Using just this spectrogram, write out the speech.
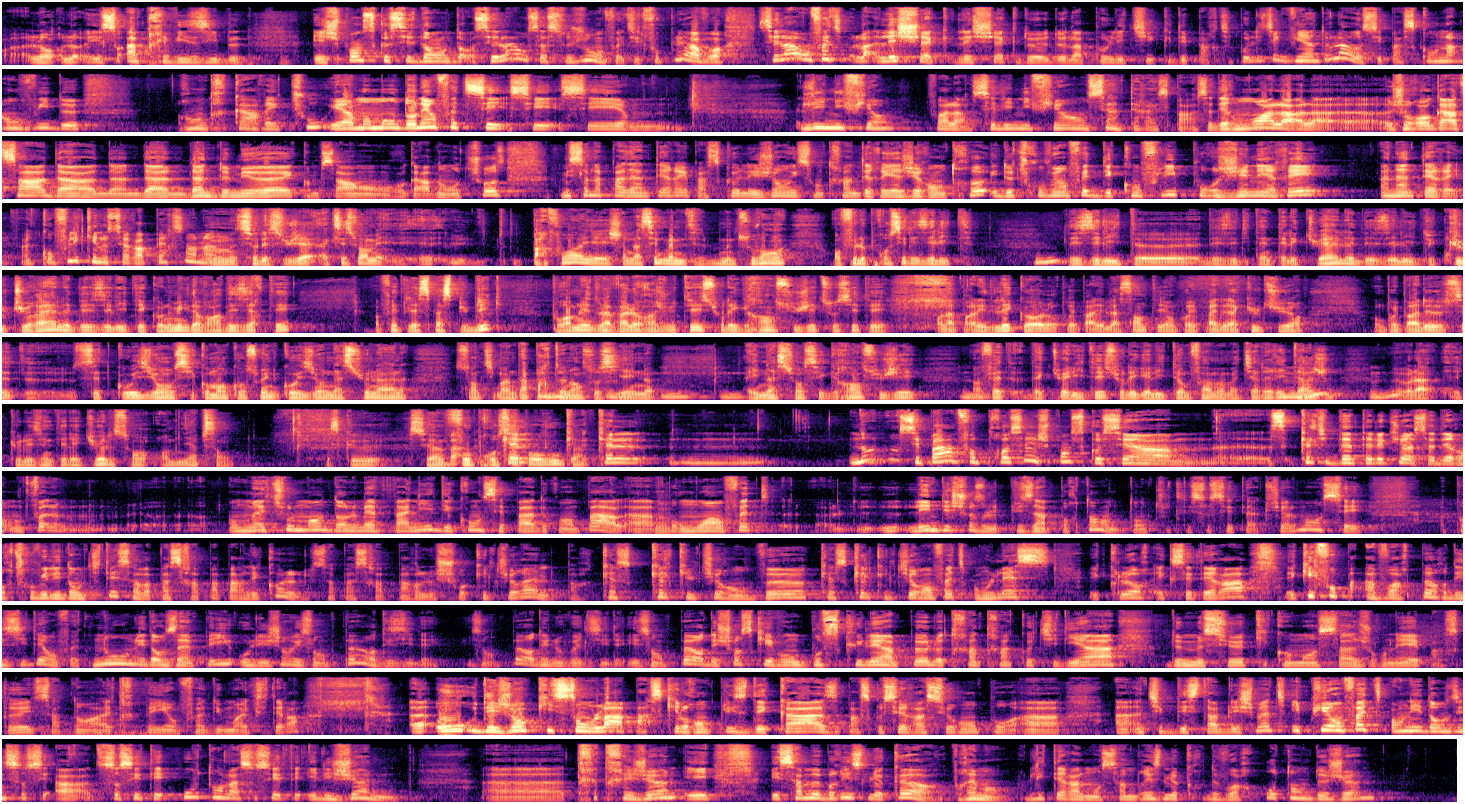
ils sont imprévisibles. Et je pense que c'est dans, c'est là où ça se joue en fait. Il faut plus avoir. C'est là en fait l'échec, l'échec de, de la politique, des partis politiques vient de là aussi parce qu'on a envie de rendre carré tout. Et à un moment donné, en fait, c'est c'est c'est euh, lignifiant Voilà, c'est lignifiant, on s'intéresse pas. C'est-à-dire moi, là, là, je regarde ça d'un demi-œil, comme ça, en regardant autre chose, mais ça n'a pas d'intérêt parce que les gens, ils sont en train de réagir entre eux et de trouver en fait des conflits pour générer un intérêt, un conflit qui ne sert à personne. Hein. Sur les sujets accessoires, mais euh, parfois, y a même, même souvent, hein, on fait le procès des élites. Mmh. Des élites, euh, des élites intellectuelles, des élites culturelles, des élites économiques, d'avoir déserté en fait l'espace public pour amener de la valeur ajoutée sur les grands sujets de société. On a parlé de l'école, on pourrait parler de la santé, on pourrait parler de la culture, on pourrait parler de cette, cette cohésion aussi, comment construire une cohésion nationale, sentiment d'appartenance aussi à, une, à une nation, ces grands sujets en fait d'actualité sur l'égalité homme-femme en matière d'héritage, euh, voilà, et que les intellectuels sont omni-absents. Est-ce que c'est un bah, faux procès pour vous quel, Non, non, c'est pas un faux procès. Je pense que c'est un euh, quel type d'intellectuel, c'est-à-dire on met tout le monde dans le même panier, du coup on ne sait pas de quoi on parle. Euh, pour moi, en fait, l'une des choses les plus importantes dans toutes les sociétés actuellement, c'est pour trouver l'identité, ça ne passera pas par l'école, ça passera par le choix culturel, par quelle culture on veut, quelle culture en fait on laisse éclore, etc. Et qu'il faut pas avoir peur des idées en fait. Nous, on est dans un pays où les gens ils ont peur des idées, ils ont peur des nouvelles idées, ils ont peur des choses qui vont bousculer un peu le train-train quotidien de monsieur qui commence sa journée parce qu'il s'attend à être payé en fin du mois, etc. Euh, ou des gens qui sont là parce qu'ils remplissent des cases, parce que c'est rassurant pour euh, un type d'establishment. Et puis en fait, on est dans une société où tant la société elle est jeune. Euh, très très jeune et, et ça me brise le cœur vraiment littéralement ça me brise le cœur de voir autant de jeunes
